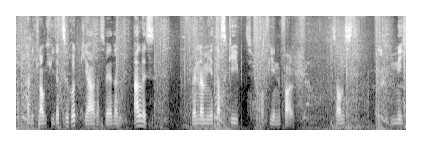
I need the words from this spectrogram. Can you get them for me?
Dann kann ich glaube ich wieder zurück. Ja, das wäre dann alles. Wenn er mir das gibt. Auf jeden Fall. Sonst nicht.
